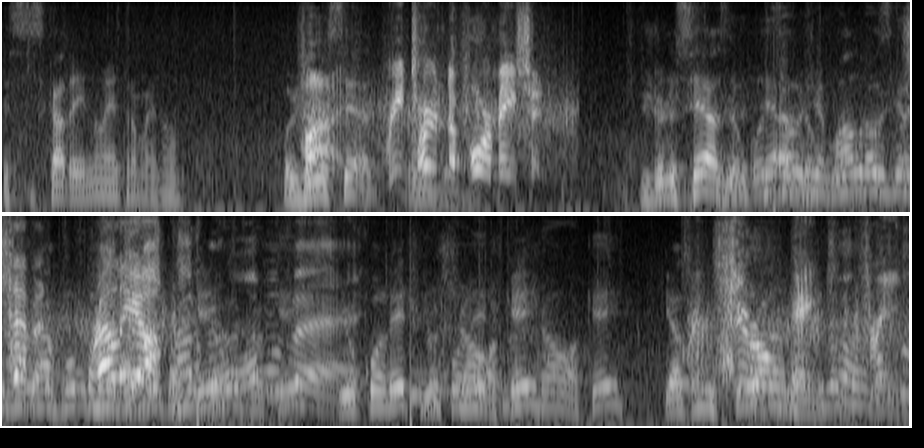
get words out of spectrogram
Esses caras aí não entram mais não. Ô, Júlio Five. César. Return to formation. Júlio César, eu vou desalgemá-lo, você vai Seven, jogar a roupa rally up. E o colete no chão, ok? E as mochilas Zero, também. eight, three, two,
